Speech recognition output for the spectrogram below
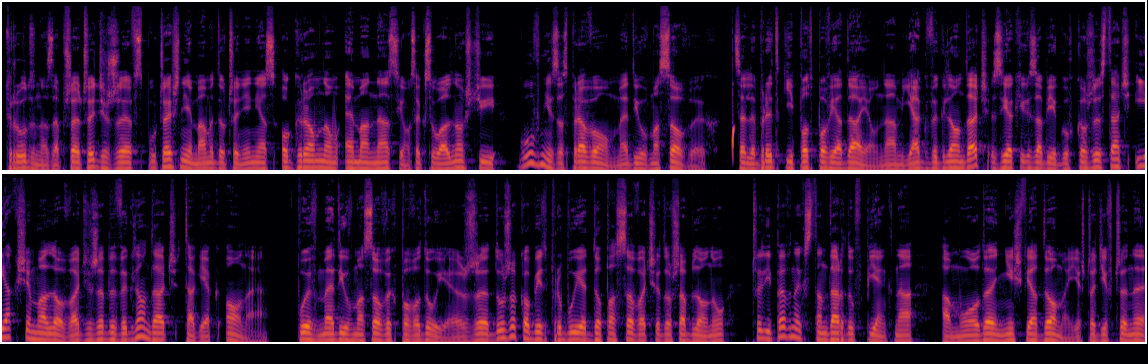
Trudno zaprzeczyć, że współcześnie mamy do czynienia z ogromną emanacją seksualności, głównie za sprawą mediów masowych. Celebrytki podpowiadają nam, jak wyglądać, z jakich zabiegów korzystać i jak się malować, żeby wyglądać tak jak one. Wpływ mediów masowych powoduje, że dużo kobiet próbuje dopasować się do szablonu, czyli pewnych standardów piękna, a młode, nieświadome jeszcze dziewczyny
